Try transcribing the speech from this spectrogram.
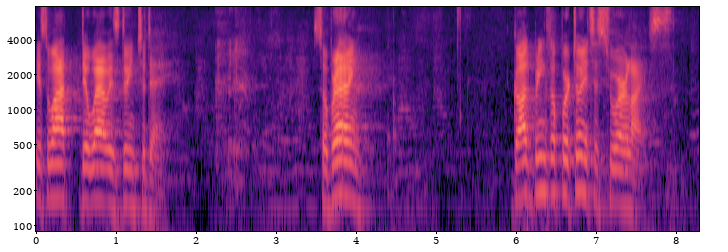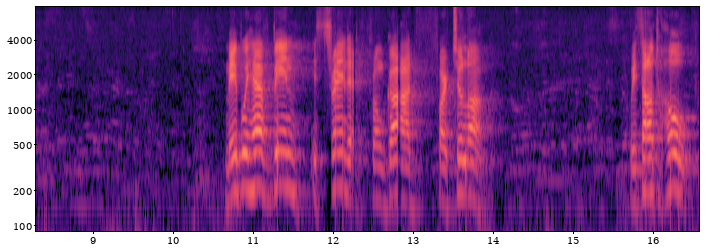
is what the whale is doing today. So, brethren, God brings opportunities to our lives. Maybe we have been stranded from God for too long, without hope.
